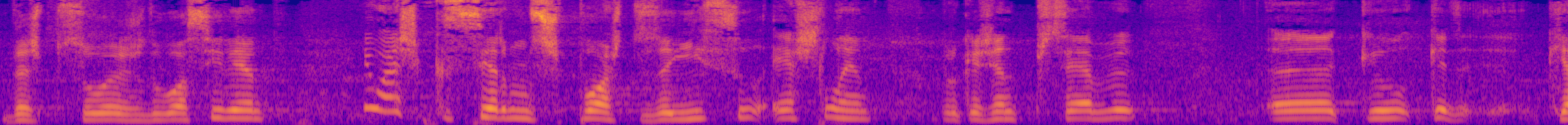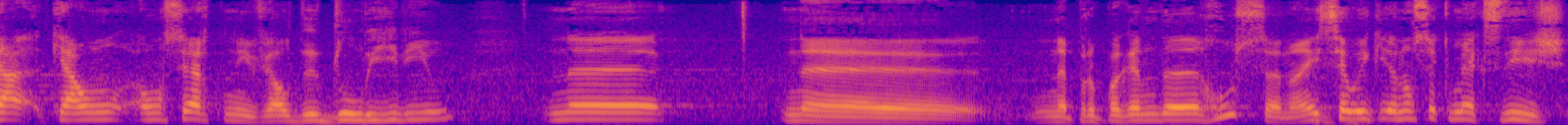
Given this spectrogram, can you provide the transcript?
das pessoas do Ocidente. Eu acho que sermos expostos a isso é excelente, porque a gente percebe eh, que, dizer, que há, que há um, um certo nível de delírio na, na, na propaganda russa, não é? Isso é o, eu não sei como é que se diz.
